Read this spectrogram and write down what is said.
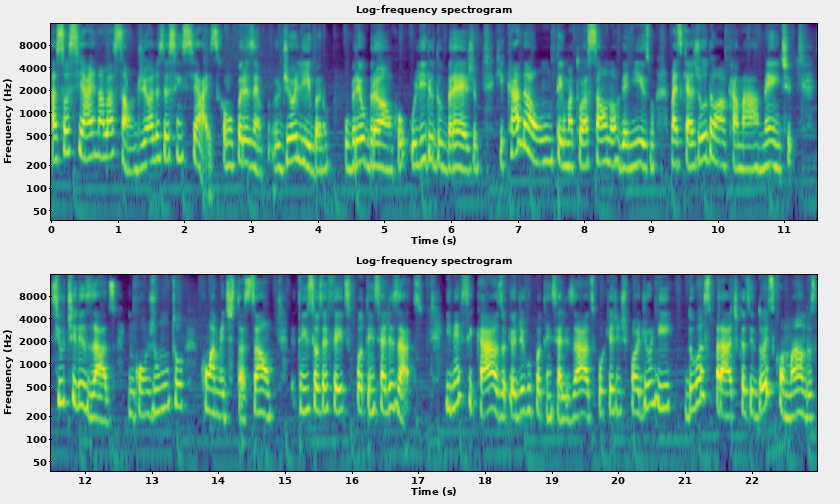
Associar a inalação de óleos essenciais, como por exemplo o de olíbano, o breu branco, o lírio do brejo, que cada um tem uma atuação no organismo, mas que ajudam a acalmar a mente, se utilizados em conjunto com a meditação, têm seus efeitos potencializados. E nesse caso, eu digo potencializados porque a gente pode unir duas práticas e dois comandos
